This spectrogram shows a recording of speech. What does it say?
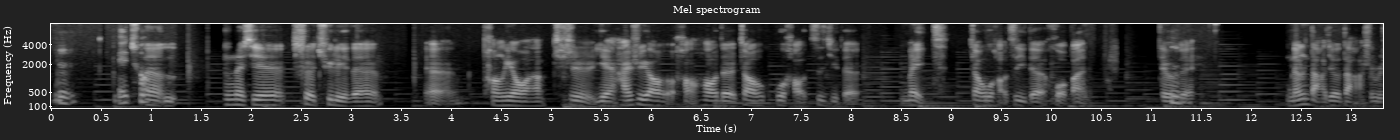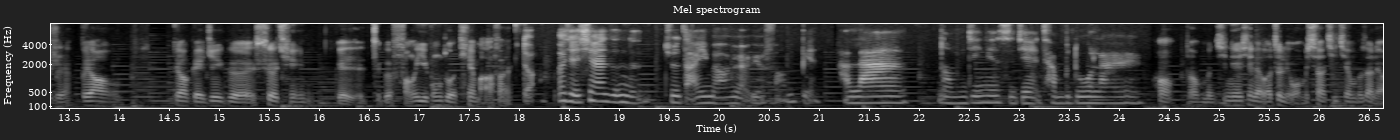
嗯，没错。嗯。那些社区里的，呃，朋友啊，其实也还是要好好的照顾好自己的 mate，照顾好自己的伙伴，对不对？嗯、能打就打，是不是？不要不要给这个社群给这个防疫工作添麻烦。对，而且现在真的就是打疫苗越来越方便。好啦，那我们今天时间也差不多啦。好，那我们今天先聊到这里，我们下期节目再聊。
